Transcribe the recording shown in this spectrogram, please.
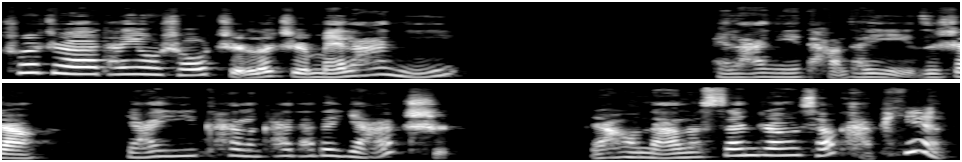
说着，他用手指了指梅拉尼。梅拉尼躺在椅子上，牙医看了看他的牙齿，然后拿了三张小卡片。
